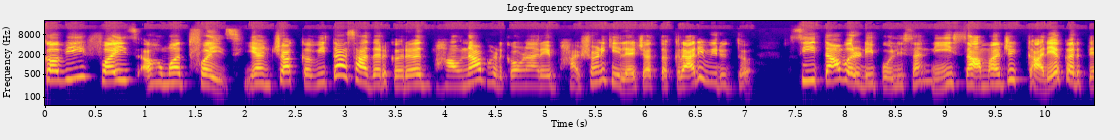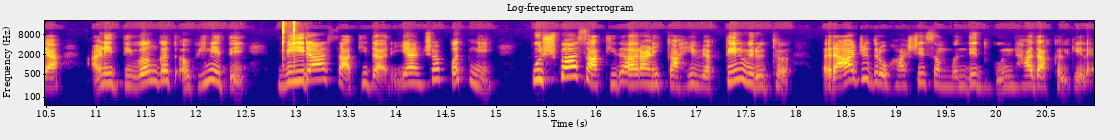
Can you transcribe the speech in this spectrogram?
कवी फैज अहमद फैज यांच्या कविता सादर करत भावना भडकवणारे भाषण केल्याच्या तक्रारीविरुद्ध सीतावर्डी पोलिसांनी सामाजिक कार्यकर्त्या आणि दिवंगत अभिनेते वीरा साथीदार यांच्या पत्नी पुष्पा साथीदार आणि काही व्यक्तींविरुद्ध राजद्रोहाशी संबंधित गुन्हा दाखल केलाय.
